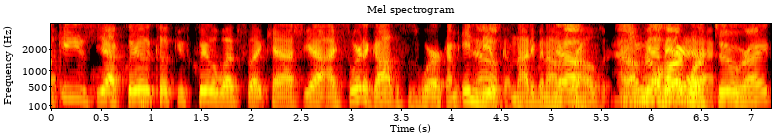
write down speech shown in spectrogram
cookies. Yeah, clear the cookies, clear the website cache. Yeah, I swear to God, this is work. I'm in Yeah. Nuke. I'm not even on Yeah. a browser. I Yeah, don't real hard work access. too, right?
